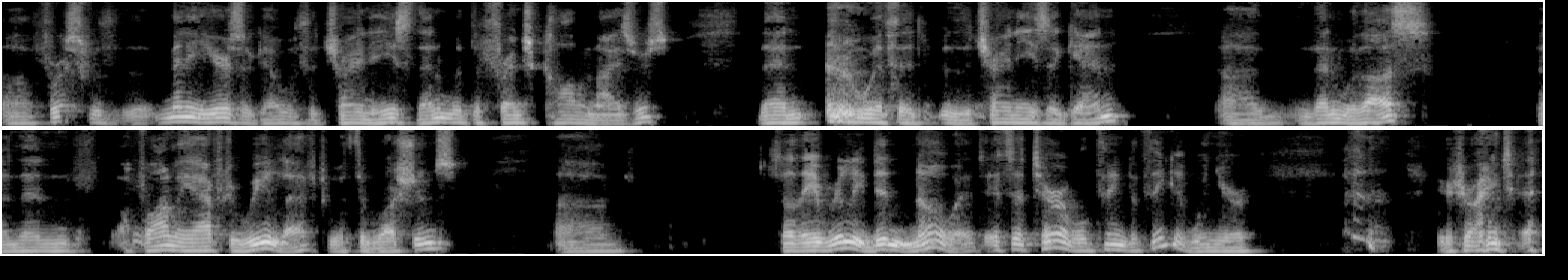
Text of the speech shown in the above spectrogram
uh, first with many years ago with the Chinese, then with the French colonizers. then with the, with the Chinese again, uh, then with us, and then finally after we left with the Russians. Uh, so they really didn't know it. It's a terrible thing to think of when you're you're trying to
